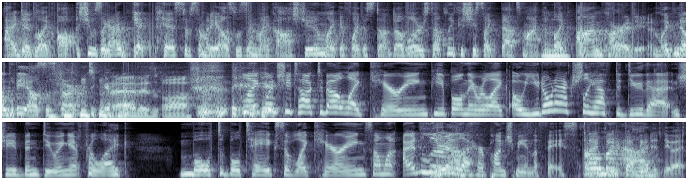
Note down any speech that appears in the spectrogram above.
i did like all, she was like i'd get pissed if somebody else was in my costume like if like a stunt double or something because she's like that's my mm-hmm. like i'm cara dune. Like nobody else is cara dune. That is awesome. like when she talked about like carrying people and they were like, "Oh, you don't actually have to do that." And she had been doing it for like multiple takes of like carrying someone. I'd literally Yeah. let her punch me in the face and Oh I'd be my happy God. to do it.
